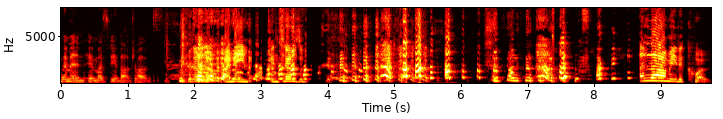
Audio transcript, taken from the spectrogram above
women. It must be about drugs. no, no, i mean in terms of Sorry. allow me to quote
